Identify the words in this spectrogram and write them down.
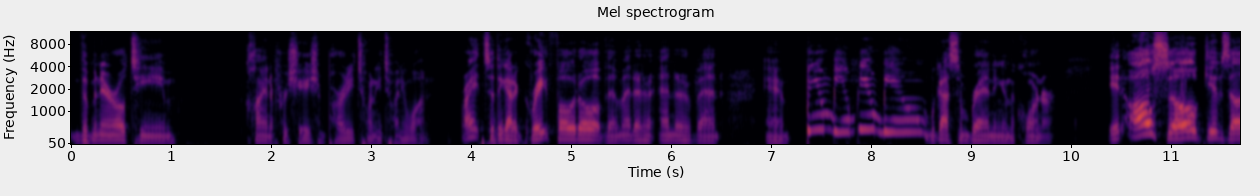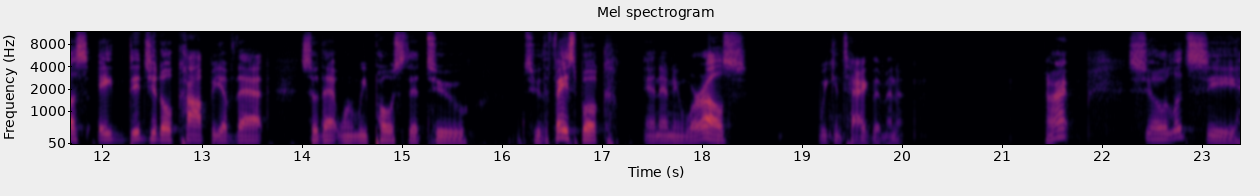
the Monero team client appreciation party 2021. Right? So they got a great photo of them at an, at an event, and boom, boom, boom, boom. We got some branding in the corner. It also gives us a digital copy of that so that when we post it to to the Facebook and anywhere else, we can tag them in it. All right. So let's see.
